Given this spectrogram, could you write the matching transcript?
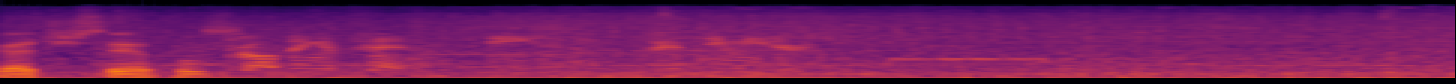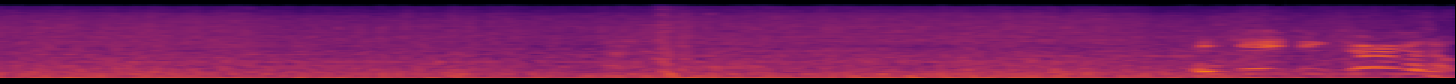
Got your samples. Dropping a pin. East. 50 meters. Engaging terminal.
